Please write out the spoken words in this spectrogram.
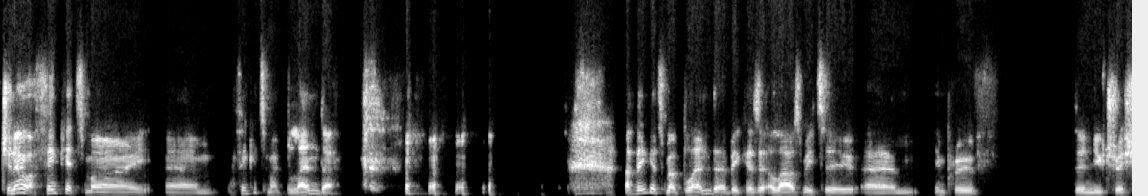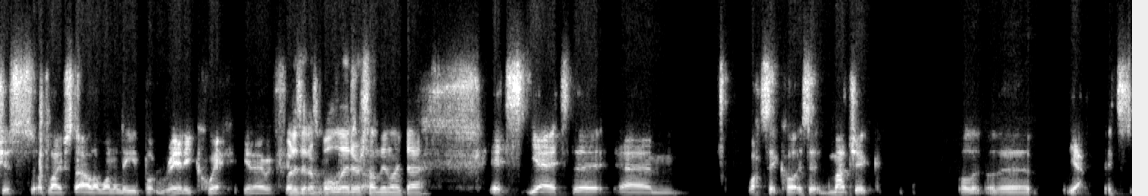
do you know i think it's my um i think it's my blender. I think it's my blender because it allows me to um, improve the nutritious sort of lifestyle I want to lead, but really quick. You know, what is it? A bullet or something like that? It's yeah. It's the um, what's it called? Is it Magic Bullet or the yeah? It's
